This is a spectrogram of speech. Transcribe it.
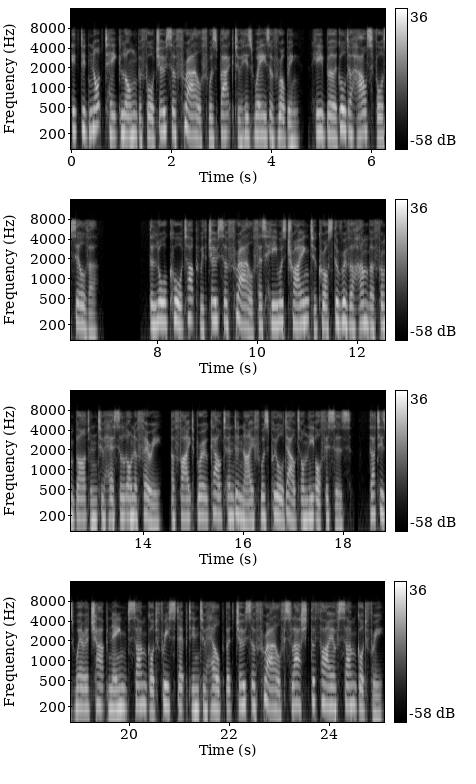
It did not take long before Joseph Ralph was back to his ways of robbing, he burgled a house for silver. The law caught up with Joseph Ralph as he was trying to cross the River Humber from Barton to Hessle on a ferry, a fight broke out and a knife was pulled out on the officers. That is where a chap named Sam Godfrey stepped in to help but Joseph Ralph slashed the thigh of Sam Godfrey,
